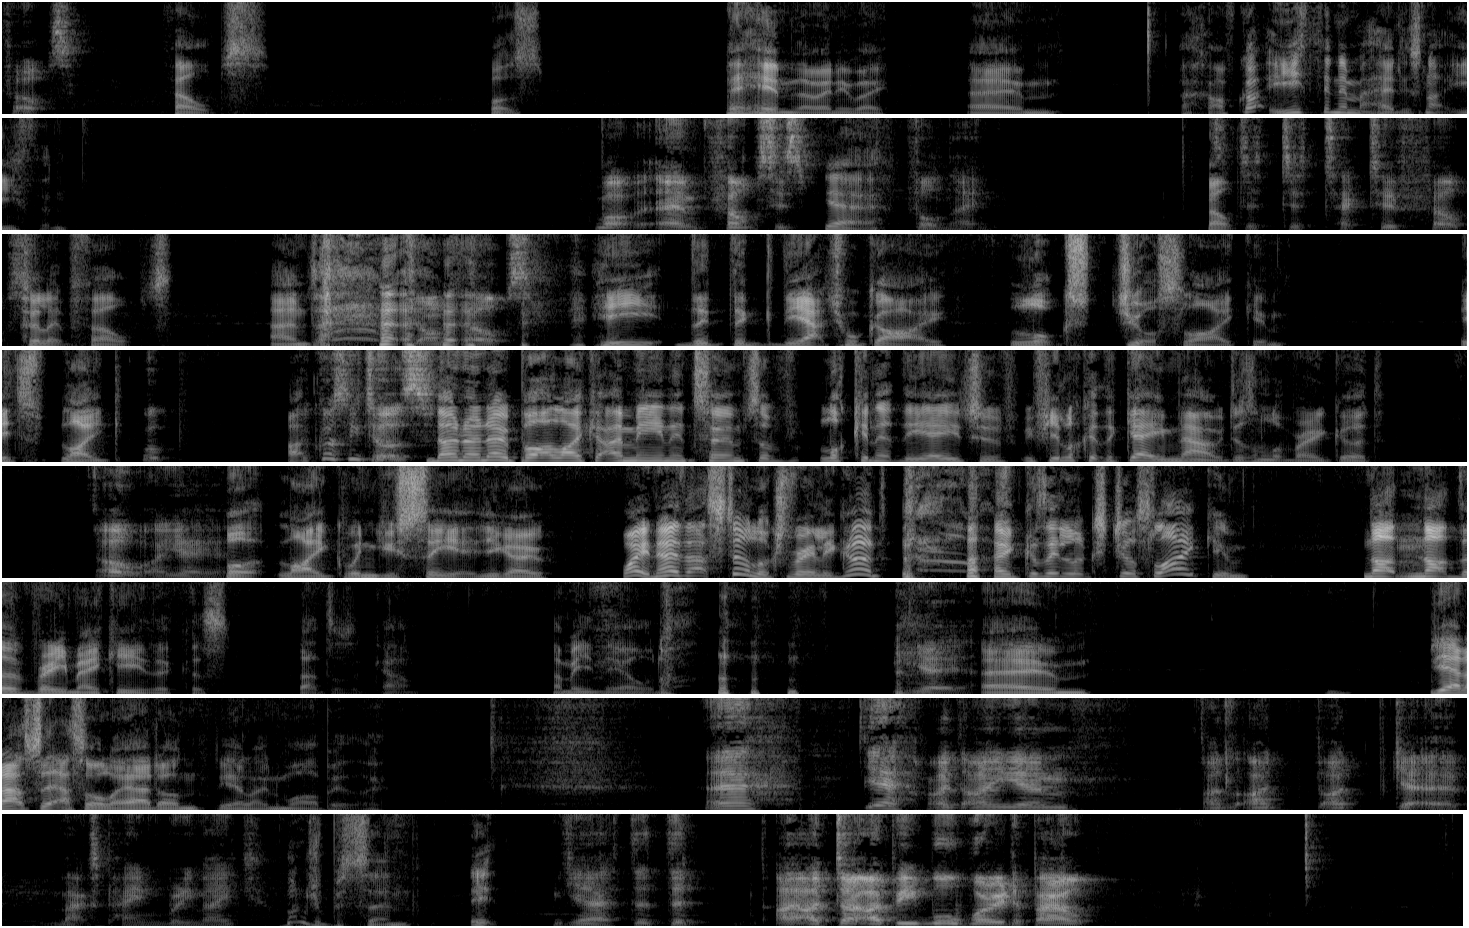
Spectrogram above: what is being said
Phelps. Phelps. What's for him though? Anyway, um, I've got Ethan in my head. It's not Ethan. What? Um, Phelps' Yeah, full name? Phelps. De- Detective Phelps. Philip Phelps, and John Phelps. he the, the the actual guy looks just like him. It's like Well, of course he does. no, no, no. But like, I mean, in terms of looking at the age of, if you look at the game now, it doesn't look very good. Oh, uh, yeah, yeah. But like when you see it, you go, wait, no, that still looks really good because it looks just like him. Not not the remake either, because that doesn't count. I mean the old. one. yeah, yeah. um, yeah, that's it. That's all I had on the LA Noire bit though. Uh, yeah, I, I um, I'd, I'd, I'd get a Max Payne remake. Hundred percent. It Yeah, the the I, I don't. I'd be more worried about.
